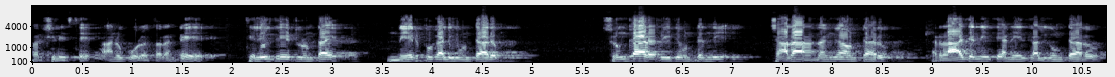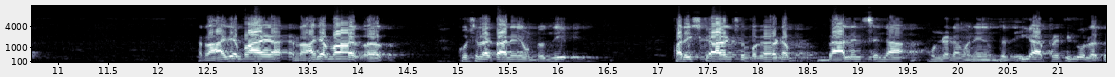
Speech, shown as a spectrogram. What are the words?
పరిశీలిస్తే అనుకూలతలు అంటే తెలివితేటలు ఉంటాయి నేర్పు కలిగి ఉంటారు శృంగార ప్రీతి ఉంటుంది చాలా అందంగా ఉంటారు రాజనీతి అనేది కలిగి ఉంటారు రాజభా రాజభా కుశలత అనేది ఉంటుంది పరిష్కారం చూపగలడం బ్యాలెన్స్గా ఉండడం అనేది ఉంటుంది. ఇక ప్రతికూలత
